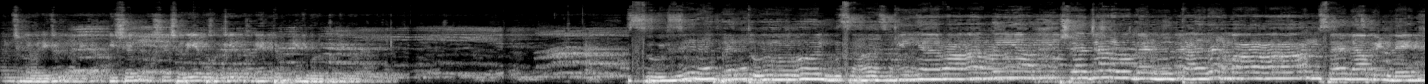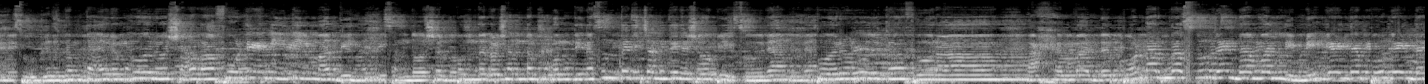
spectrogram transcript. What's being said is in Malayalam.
ചില വരികൾ ഇശൻ ചെറിയ കുറുക്ക് നേറ്റം ഇടി കൊടുക്കും സുഹൃബത്തോൽ സാക്കിയ റാണിയ ഷജറുകൾ തരമാൻ സലാമിന്റെ സുഹൃതം തരും ഒരു ഷറഫുടെ നീതി മതി. സന്തോഷ പൊന്തകൾ ചന്തം മുന്തിന സുന്ദരി ചന്ദ്ര ശോഭിസുര പൊരുൾ കഫുറ അഹമ്മദ് പുണർന്ന സുഗന്ധ മല്ലി മികഴ തന്നെ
